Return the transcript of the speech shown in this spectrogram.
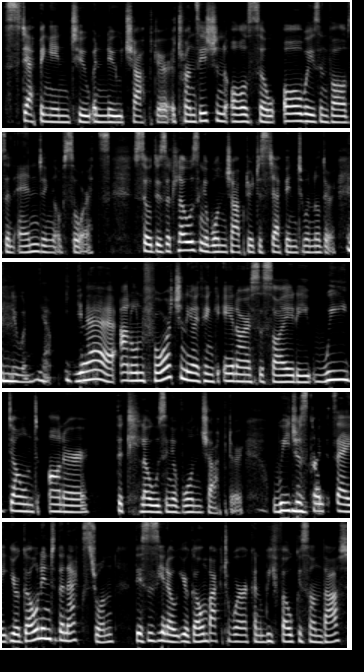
stepping into a new chapter. A transition also always involves an ending of sorts. So there's a closing of one chapter to step into another. A new one, yeah. Yeah. And unfortunately, I think in our society, we don't honor the closing of one chapter. We just kind of say, you're going into the next one. This is, you know, you're going back to work and we focus on that.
